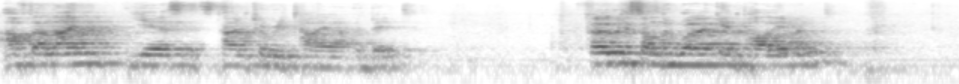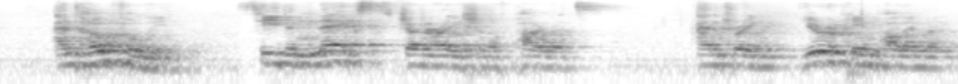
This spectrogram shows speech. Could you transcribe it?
After nine years, it's time to retire a bit. Focus on the work in Parliament, and hopefully see the next generation of pirates entering European Parliament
